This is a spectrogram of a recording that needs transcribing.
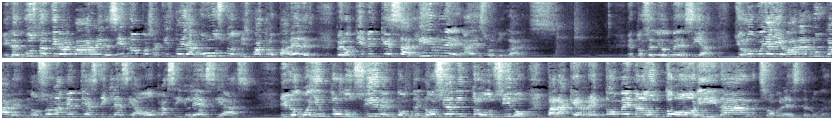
y les gusta tirar barra y decir, no, pues aquí estoy a gusto en mis cuatro paredes, pero tienen que salirle a esos lugares. Entonces Dios me decía, yo los voy a llevar a lugares, no solamente a esta iglesia, a otras iglesias, y los voy a introducir en donde no se han introducido para que retomen autoridad sobre este lugar.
